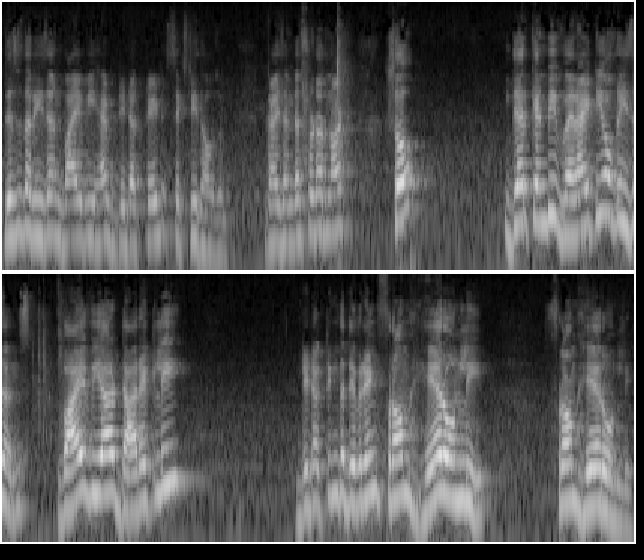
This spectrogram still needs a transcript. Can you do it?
this is the reason why we have deducted 60,000. Guys, understood or not? So there can be variety of reasons why we are directly deducting the dividend from here only, from here only,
